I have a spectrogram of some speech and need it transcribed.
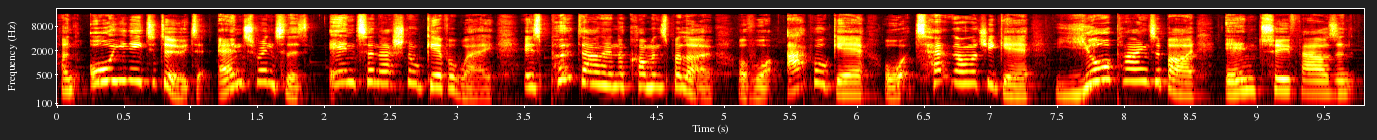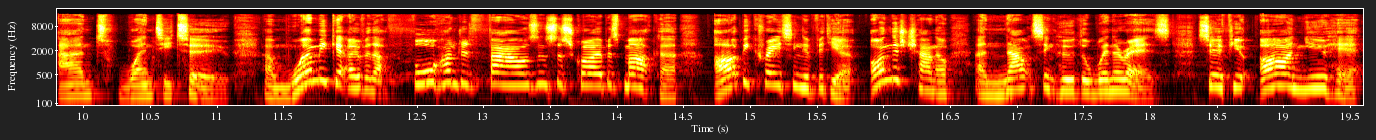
And all you need to do to enter into this international giveaway is put down in the comments below of what Apple gear or what technology gear you're planning to buy in 2022. And when we get over that 400,000 subscribers marker, I'll be creating a video on this channel announcing who the winner is. So if you are new here,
